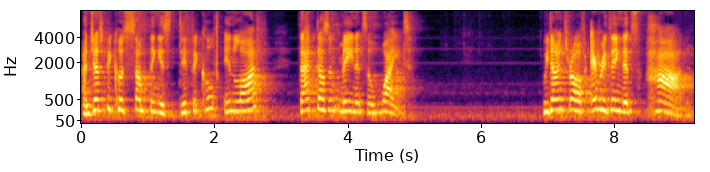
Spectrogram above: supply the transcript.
And just because something is difficult in life, that doesn't mean it's a weight. We don't throw off everything that's hard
